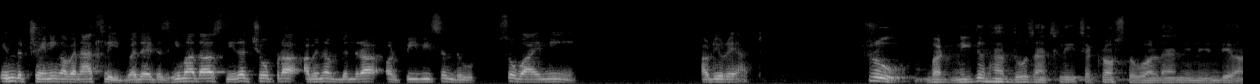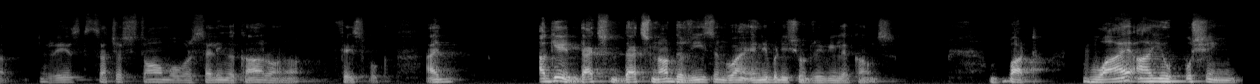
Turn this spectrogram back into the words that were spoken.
in the training of an athlete, whether it is Hima Das, Neeraj Chopra, Abhinav Bindra, or PV Sindhu. So why me? How do you react? True, but neither have those athletes across the world and in India raised such a storm over selling a car on a Facebook. I again, that's that's not the reason why anybody should reveal accounts. But why are you pushing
